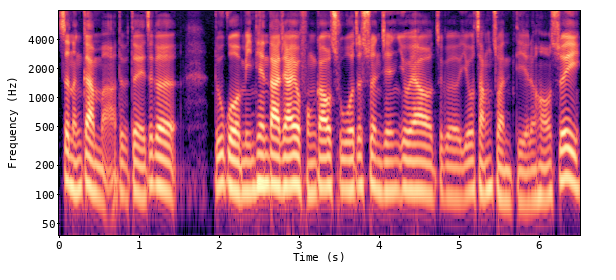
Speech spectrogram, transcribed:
这能干嘛？对不对？这个。如果明天大家又逢高出货，这瞬间又要这个由涨转跌了哈，所以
